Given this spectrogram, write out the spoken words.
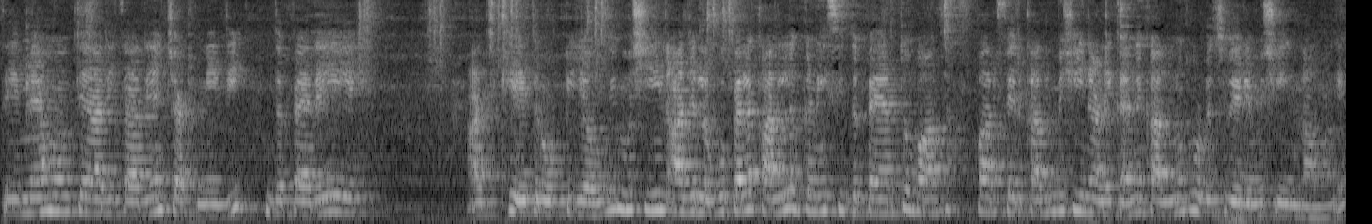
ਤੇ ਮੈਂ ਹੁਣ ਤਿਆਰੀ ਕਰ ਰਹੀ ਹਾਂ ਚਟਨੀ ਦੀ। ਦੁਪਹਿਰੇ ਅੱਜ ਖੇਤ ਰੋਟੀ ਆਊਗੀ। ਮਸ਼ੀਨ ਅੱਜ ਲੱਗੂ, ਪਹਿਲਾਂ ਕੱਲ ਲੱਗਣੀ ਸੀ ਦੁਪਹਿਰ ਤੋਂ ਬਾਅਦ, ਪਰ ਫਿਰ ਕੱਲ ਮਸ਼ੀਨ ਵਾਲੇ ਕਹਿੰਦੇ ਕੱਲ ਨੂੰ ਥੋੜੇ ਸਵੇਰੇ ਮਸ਼ੀਨ ਲਾਵਾਂਗੇ।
